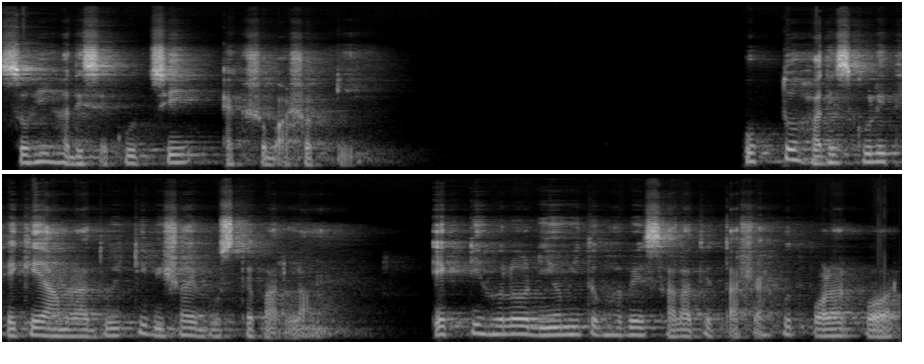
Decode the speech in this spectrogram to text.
সহি হাদিসে কুচ্ছি একশো বাষট্টি। উক্ত হাদিসগুলি থেকে আমরা দুইটি বিষয় বুঝতে পারলাম। একটি হলো নিয়মিতভাবে সালাতে তাসাহুদ পড়ার পর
